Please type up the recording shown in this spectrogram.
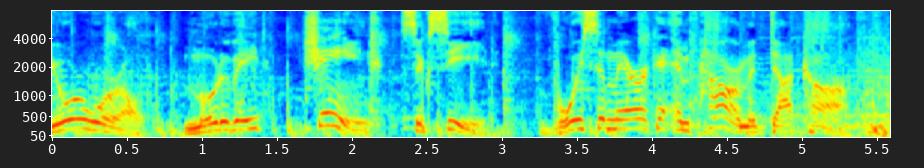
your world. Motivate, change, succeed. VoiceAmericaEmpowerment.com.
